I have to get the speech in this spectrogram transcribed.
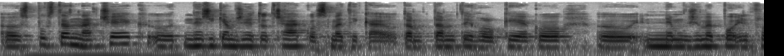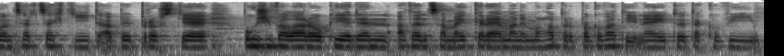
Eh, spousta značek, eh, neříkám, že je to třeba kosmetika, jo, tam, tam ty holky jako eh, nemůžeme po influencerce chtít, aby prostě používala rok jeden a ten samý krém a nemohla propagovat jiný, to je takový,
